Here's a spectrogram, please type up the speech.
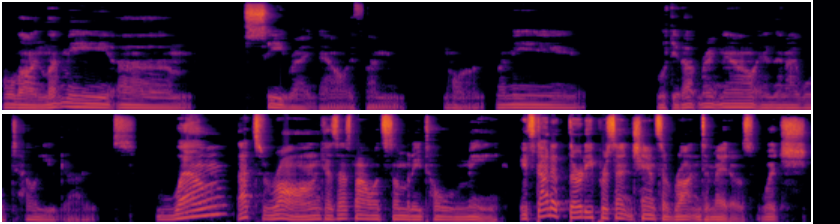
hold on, let me um see right now if I'm Hold on. Let me look it up right now and then I will tell you guys. Well, that's wrong because that's not what somebody told me. It's got a 30% chance of Rotten Tomatoes, which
